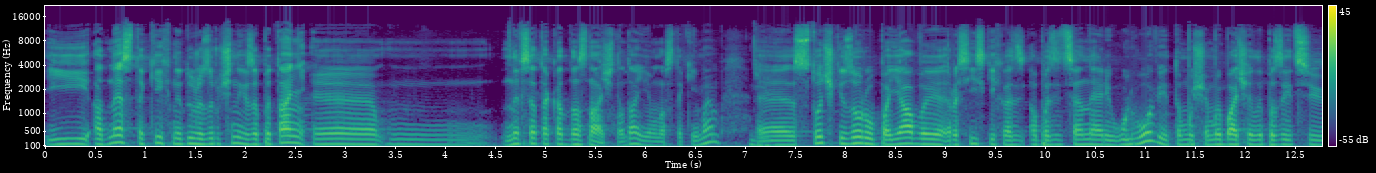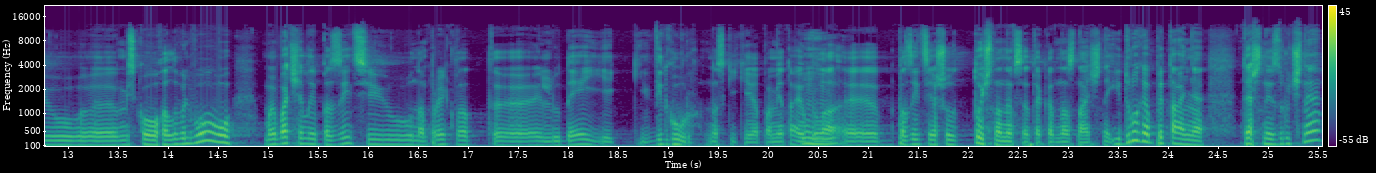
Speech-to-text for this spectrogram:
І одне з таких не дуже зручних запитань е, не все так однозначно. Да? Є в нас такий мем. Є. Е, з точки зору появи російських опозиціонерів у Львові, тому що ми бачили позицію е, міського голови Львову, ми бачили позицію, наприклад, е, людей, які від ГУР, наскільки я пам'ятаю, була е, позиція, що точно не все так однозначно. І друге питання теж незручне.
